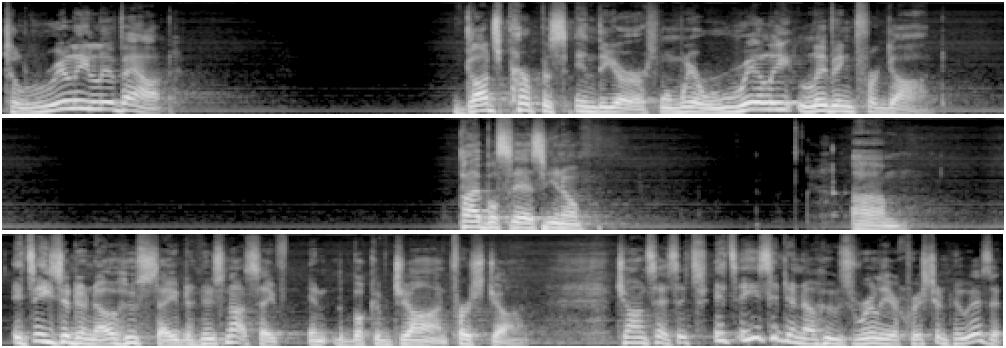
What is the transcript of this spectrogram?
to really live out God's purpose in the earth, when we're really living for God, Bible says, you know, um, it's easy to know who's saved and who's not saved in the book of John, First John. John says it's, it's easy to know who's really a Christian, who isn't.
